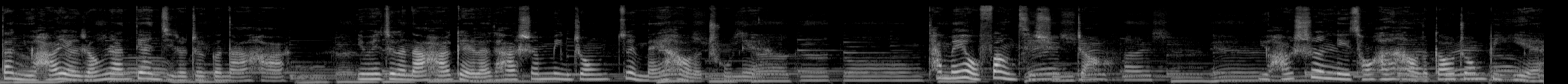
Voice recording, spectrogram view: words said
但女孩也仍然惦记着这个男孩。因为这个男孩给了他生命中最美好的初恋，他没有放弃寻找。女孩顺利从很好的高中毕业，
